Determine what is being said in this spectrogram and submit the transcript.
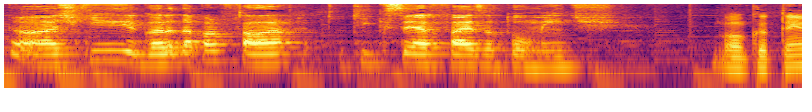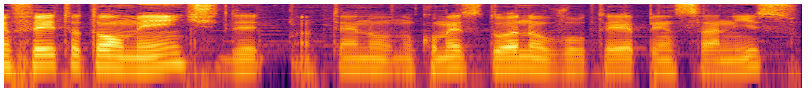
Então, acho que agora dá para falar o que, que você faz atualmente. Bom, o que eu tenho feito atualmente, de, até no, no, começo do ano eu voltei a pensar nisso.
